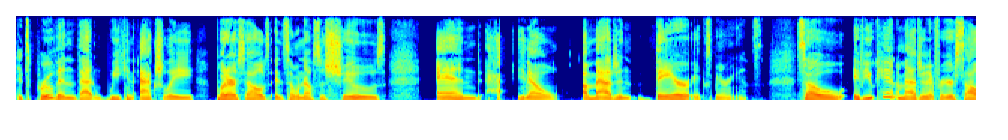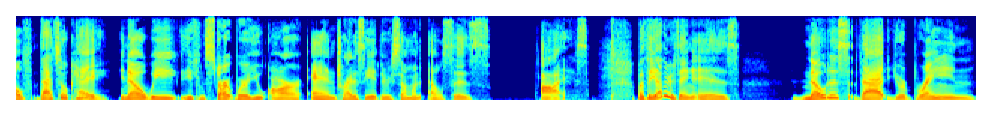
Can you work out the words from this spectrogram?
It's proven that we can actually put ourselves in someone else's shoes and, you know, imagine their experience. So if you can't imagine it for yourself, that's okay. You know, we, you can start where you are and try to see it through someone else's eyes. But the other thing is notice that your brain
